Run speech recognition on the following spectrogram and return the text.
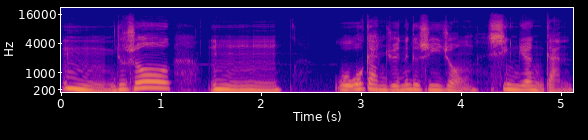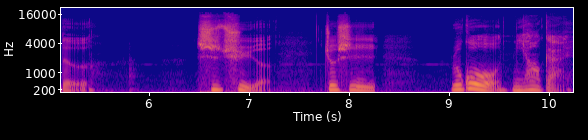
嗯，有时候，嗯，我我感觉那个是一种信任感的失去了。就是如果你要改，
